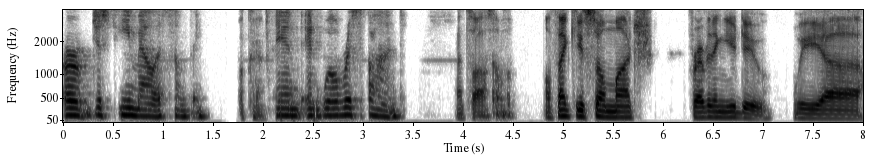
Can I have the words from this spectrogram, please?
or just email us something. Okay. And and we'll respond. That's awesome. So, well, thank you so much for everything you do. We uh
